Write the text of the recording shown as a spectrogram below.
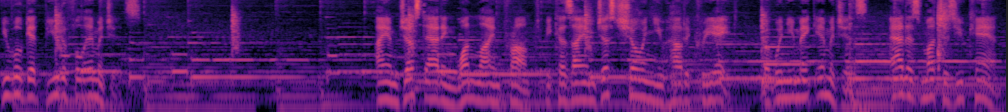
you will get beautiful images. I am just adding one line prompt because I am just showing you how to create, but when you make images, add as much as you can.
